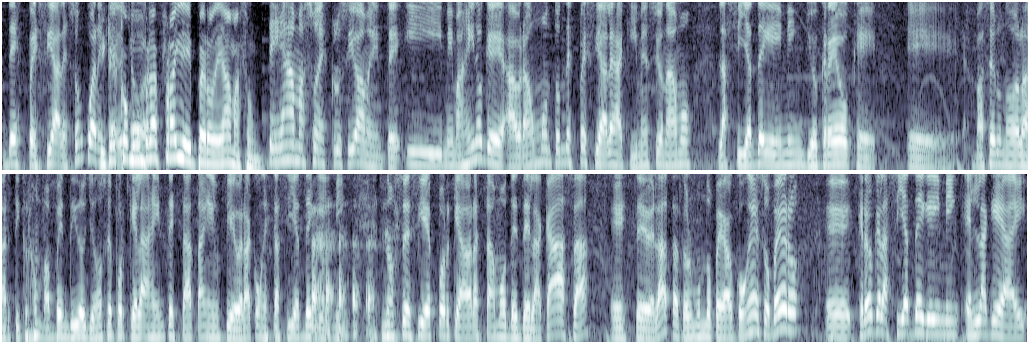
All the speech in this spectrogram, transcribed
de especiales. Son Así 48 que es como un Black Friday, pero de Amazon. de Amazon exclusivamente. Y me imagino que habrá un montón de especiales. Aquí mencionamos las sillas de gaming. Yo creo que eh, va a ser uno de los artículos más vendidos. Yo no sé por qué la gente está tan enfiebrada con estas sillas de gaming. No sé si es porque ahora estamos desde la casa, este, ¿verdad? Está todo el mundo pegado con eso, pero eh, creo que las sillas de gaming es la que hay.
